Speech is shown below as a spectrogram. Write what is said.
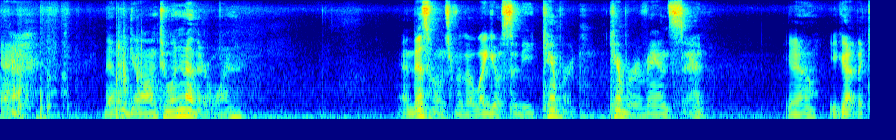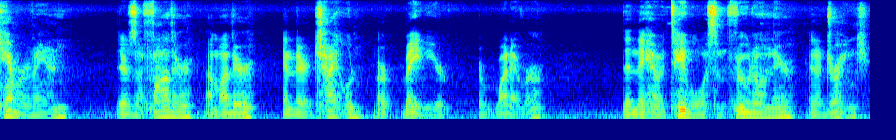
Yeah. Then we go on to another one. And this one's for the Lego City camper camper van set. You know, you got the camper van. There's a father, a mother, and their child, or baby, or, or whatever. Then they have a table with some food on there and a drink.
